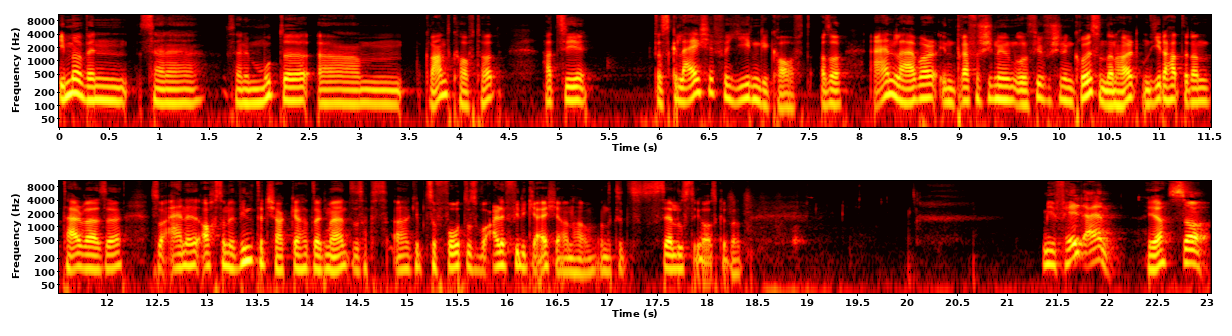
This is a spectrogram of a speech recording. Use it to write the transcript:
immer wenn seine, seine Mutter ähm, Gewand gekauft hat, hat sie das gleiche für jeden gekauft. Also ein Leiberl in drei verschiedenen oder vier verschiedenen Größen dann halt und jeder hatte dann teilweise so eine, auch so eine Vintage-Jacke, hat er gemeint, das äh, gibt so Fotos, wo alle vier die gleiche anhaben und das sieht sehr lustig ausgeschaut. Mir fällt ein. Ja? So.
